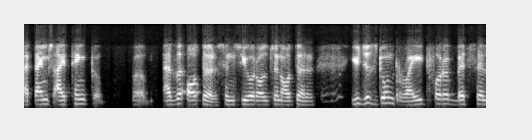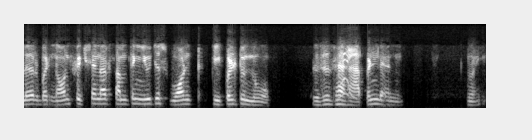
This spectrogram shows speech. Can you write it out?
at times i think uh, as an author since you are also an author you just don't write for a bestseller but non-fiction or something you just want people to know this has Right. happened and Right.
